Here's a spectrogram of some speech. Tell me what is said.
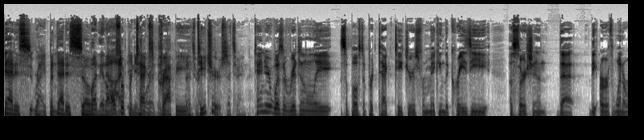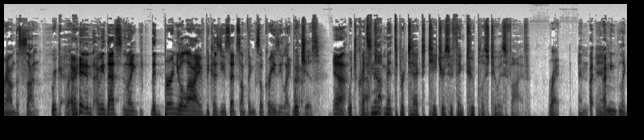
That is right, but that is so. but it not also protects the- crappy That's right. teachers. That's right. Tenure was originally supposed to protect teachers from making the crazy assertion that the Earth went around the sun. I mean, I mean that's like they'd burn you alive because you said something so crazy like that. Witches, yeah, witchcraft. It's not meant to protect teachers who think two plus two is five. right. And, I, and I mean, like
